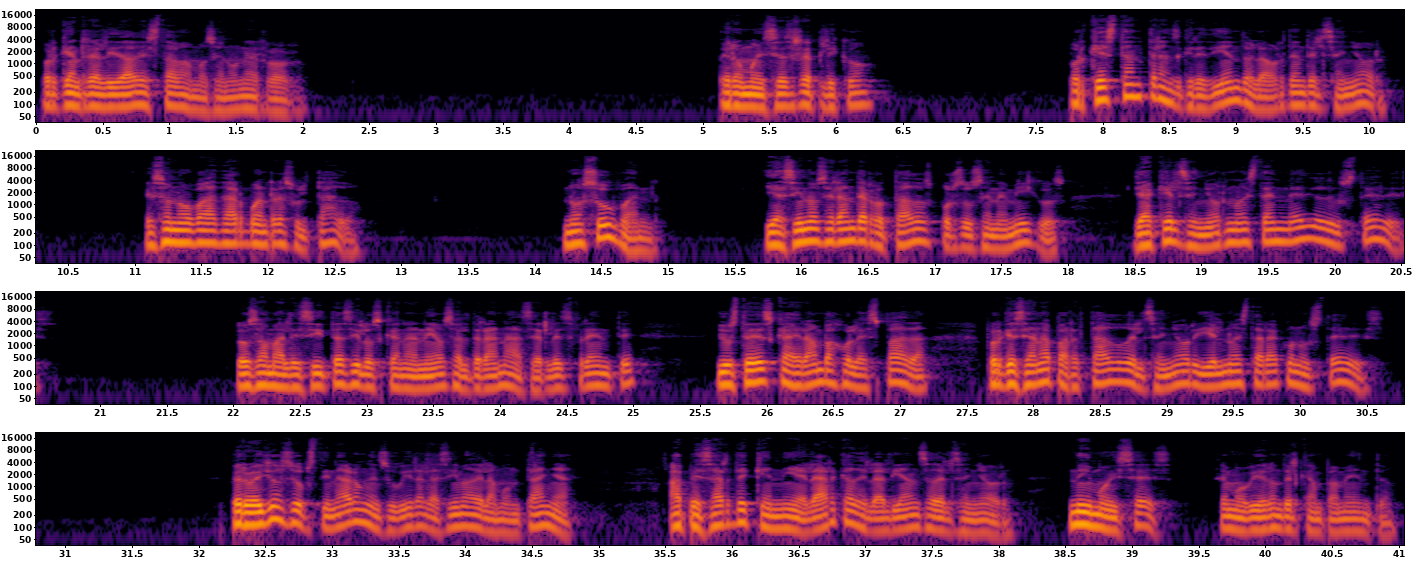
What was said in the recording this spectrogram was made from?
porque en realidad estábamos en un error. Pero Moisés replicó, ¿por qué están transgrediendo la orden del Señor? Eso no va a dar buen resultado. No suban, y así no serán derrotados por sus enemigos, ya que el Señor no está en medio de ustedes. Los amalecitas y los cananeos saldrán a hacerles frente, y ustedes caerán bajo la espada, porque se han apartado del Señor y Él no estará con ustedes. Pero ellos se obstinaron en subir a la cima de la montaña, a pesar de que ni el arca de la alianza del Señor, ni Moisés se movieron del campamento.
